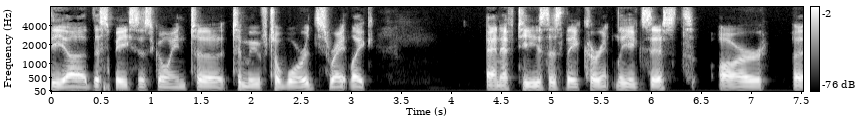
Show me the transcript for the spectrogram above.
the uh the space is going to to move towards right? Like NFTs as they currently exist are uh,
